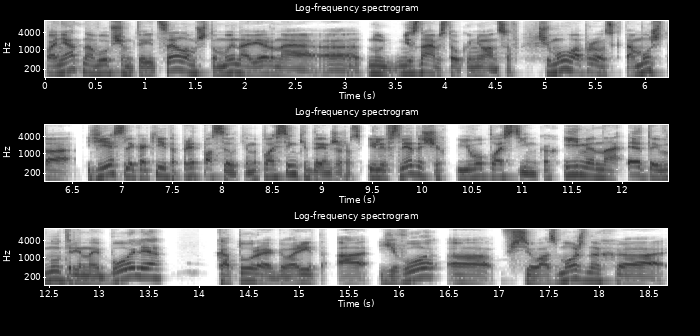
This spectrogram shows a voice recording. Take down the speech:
понятно, в общем-то и целом, что мы, наверное, э, ну, не знаем столько нюансов. чему вопрос? К тому, что есть ли какие-то предпосылки на пластинке Dangerous или в следующих его пластинках именно этой внутренней боли, которая говорит о его э, всевозможных э,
